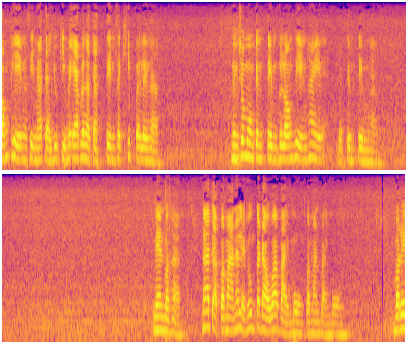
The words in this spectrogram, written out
ร้องเพลงสิแม้แต่ยูกิไม่แอปเลยค่ะจัดเต็มสคริปต์ไปเลยค่ะหนึ่งชั่วโมงเต็มเต็มคือร้องเพลงให้แบบเต็มเต็มค่ะ แม่นบ่ค่ะ น่าจะประมาณนั้นแหละไม่อุ้มก็เดาว่าบ่ายโมงประมาณบ่ายโมงบ่ได้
